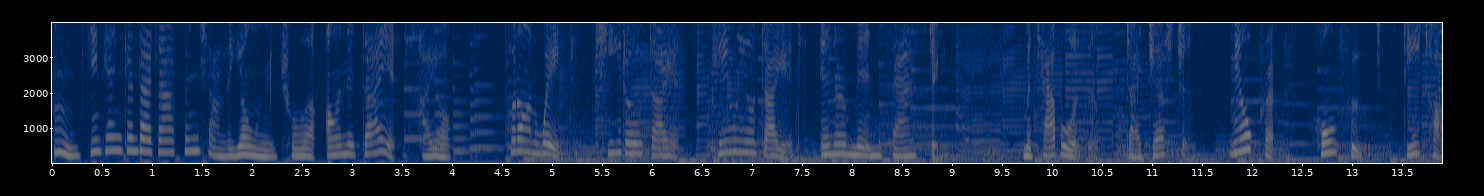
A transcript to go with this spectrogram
嗯，今天跟大家分享的用语除了 on a diet，还有 put on weight、keto diet、paleo diet、intermittent fasting、metabolism、digestion、meal prep、whole food、detox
